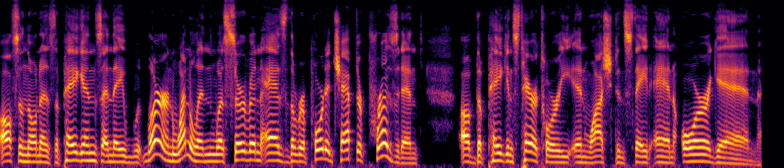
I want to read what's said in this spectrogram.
also known as the Pagans, and they learned Wedlin was serving as the reported chapter president of the pagans territory in Washington state and Oregon.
